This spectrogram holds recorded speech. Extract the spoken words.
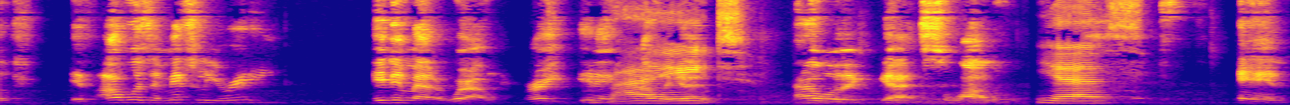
of if I wasn't mentally ready, it didn't matter where I went, right? It right. I would have got swallowed. Yes. And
